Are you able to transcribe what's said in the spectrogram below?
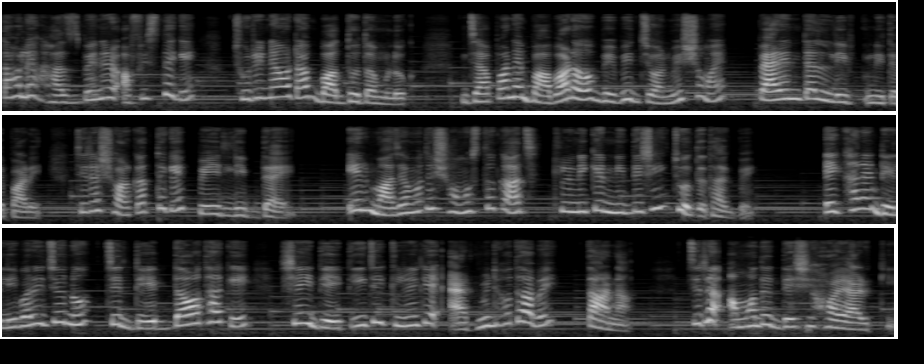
তাহলে হাজবেন্ডের অফিস থেকে ছুটি নেওয়াটা বাধ্যতামূলক। জাপানে বাবারাও বেবির জন্মের সময় প্যারেন্টাল লিভ নিতে পারে, যেটা সরকার থেকে পেড লিভ দেয়। এর মাঝামাঝি সমস্ত কাজ ক্লিনিকের নির্দেশেই চলতে থাকবে। এখানে ডেলিভারির জন্য যে ডেট দেওয়া থাকে, সেই ডেটেই যে ক্লিনিকে অ্যাডমিট হতে হবে তা না, যেটা আমাদের দেশে হয় আর কি।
